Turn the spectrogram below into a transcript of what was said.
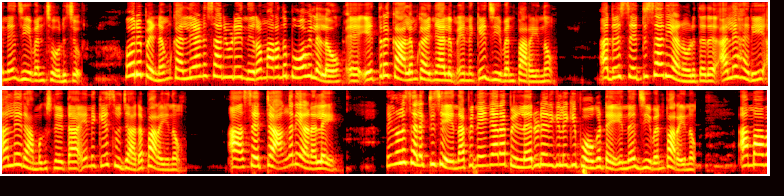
എന്ന് ജീവൻ ചോദിച്ചു. ഒരു പെണ്ണും കല്യാണ സാരിയുടെ നിറം മറന്നു പോവില്ലല്ലോ. എത്ര കാലം കഴിഞ്ഞാലും എന്നൊക്കെ ജീവൻ പറയുന്നു. അത് സെറ്റ് സാരിയാണ് കൊടുത്തത് അല്ലെ ഹരി? അല്ലെ രാമകൃഷ്ണേട്ട? എന്നൊക്കെ സുജാത പറയുന്നു. ആ സെറ്റ് അങ്ങനെയാണല്ലേ? നിങ്ങൾ സെലക്ട് ചെയ്യുന്ന പിന്നെ ഞാൻ ആ പിള്ളേരുടെ അരികിലേക്ക് പോകട്ടെ എന്ന് ജീവൻ പറയുന്നു. അമ്മാവ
